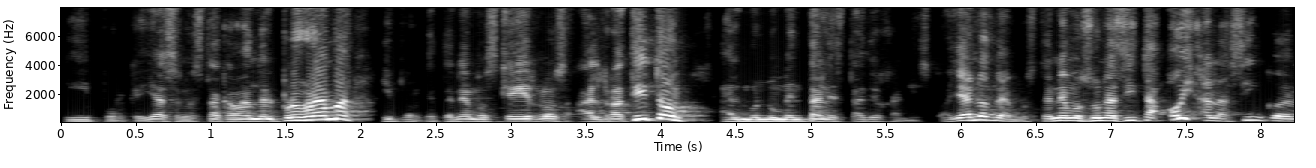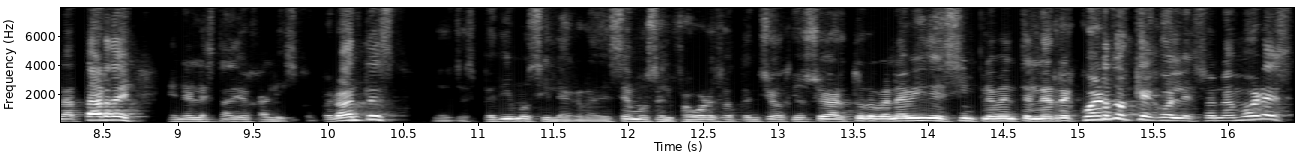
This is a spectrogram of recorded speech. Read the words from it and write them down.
y porque ya se nos está acabando el programa y porque tenemos que irnos al ratito al Monumental Estadio Jalisco. Allá nos vemos, tenemos una cita hoy a las 5 de la tarde en el Estadio Jalisco. Pero antes nos despedimos y le agradecemos el favor de su atención. Yo soy Arturo Benavides y simplemente le recuerdo que goles son amores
